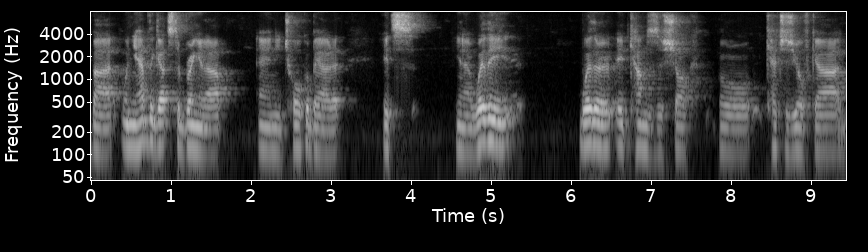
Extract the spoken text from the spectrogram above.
But when you have the guts to bring it up and you talk about it, it's you know whether whether it comes as a shock or catches you off guard.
